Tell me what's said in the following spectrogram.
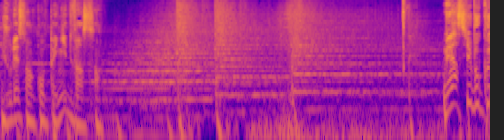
Je vous laisse en compagnie de Vincent. Merci beaucoup.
